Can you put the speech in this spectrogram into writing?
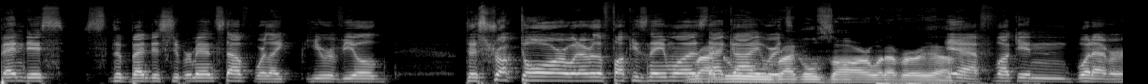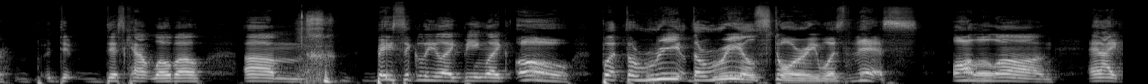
Bendis the Bendis Superman stuff where like he revealed Destructor or whatever the fuck his name was, that guy where Rogol Zaar, whatever, yeah. yeah, fucking whatever, D- discount Lobo. Um, basically like being like, oh, but the real the real story was this all along, and I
